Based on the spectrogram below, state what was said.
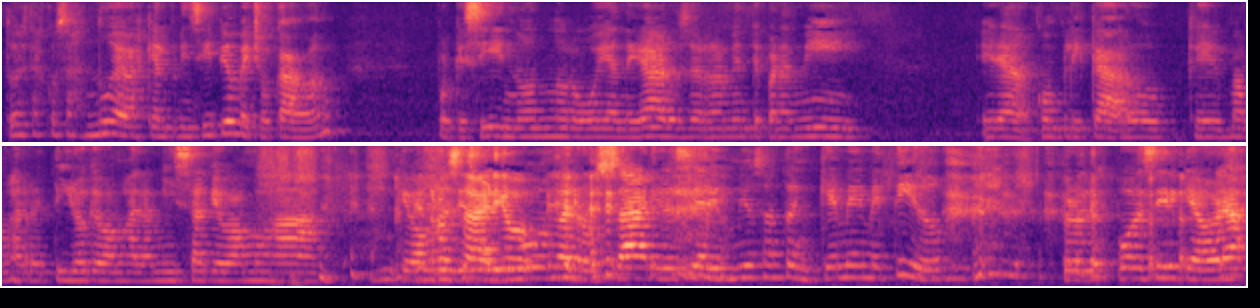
todas estas cosas nuevas que al principio me chocaban, porque sí, no, no lo voy a negar, o sea, realmente para mí era complicado, que vamos al retiro, que vamos a la misa, que vamos a que vamos el rosario, al, rosario, decía, Dios mío santo, ¿en qué me he metido? Pero les puedo decir que ahora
